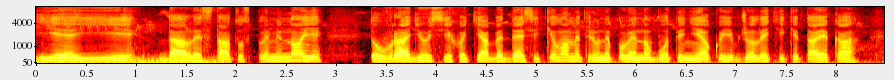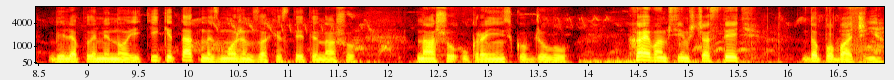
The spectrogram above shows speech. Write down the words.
її дали статус племінної, то в радіусі хоча б 10 кілометрів не повинно бути ніякої бджоли, тільки та, яка біля племінної. Тільки так ми зможемо захистити нашу, нашу українську бджолу. Хай вам всім щастить. До побачення.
